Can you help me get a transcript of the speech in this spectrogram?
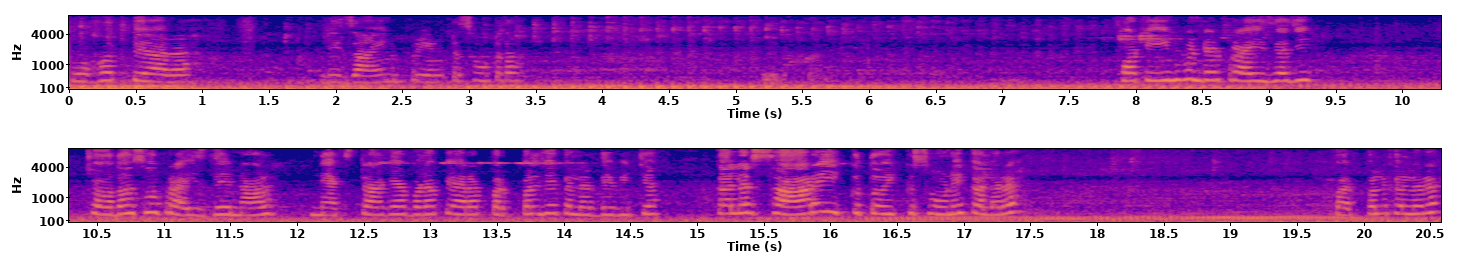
ਬਹੁਤ ਪਿਆਰਾ ਡਿਜ਼ਾਈਨ ਪ੍ਰਿੰਟ ਸੂਟ ਦਾ। 1400 ਪ੍ਰਾਈਸ ਹੈ ਜੀ। 1400 ਪ੍ਰਾਈਸ ਦੇ ਨਾਲ ਨੈਕਸਟ ਆ ਗਿਆ। ਬੜਾ ਪਿਆਰਾ ਪਰਪਲ ਜੇ ਕਲਰ ਦੇ ਵਿੱਚ ਹੈ। ਕਲਰ ਸਾਰੇ ਇੱਕ ਤੋਂ ਇੱਕ ਸੋਹਣੇ ਕਲਰ ਹੈ। ਪਰਪਲ ਕਲਰ ਹੈ।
